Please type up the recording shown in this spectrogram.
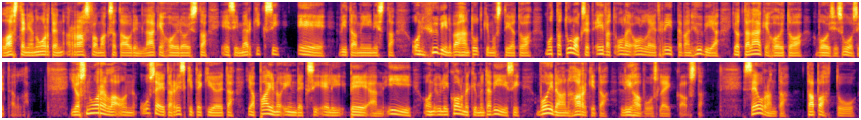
Lasten ja nuorten rasvamaksataudin lääkehoidoista, esimerkiksi E-vitamiinista, on hyvin vähän tutkimustietoa, mutta tulokset eivät ole olleet riittävän hyviä, jotta lääkehoitoa voisi suositella. Jos nuorella on useita riskitekijöitä ja painoindeksi eli BMI on yli 35, voidaan harkita lihavuusleikkausta. Seuranta tapahtuu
